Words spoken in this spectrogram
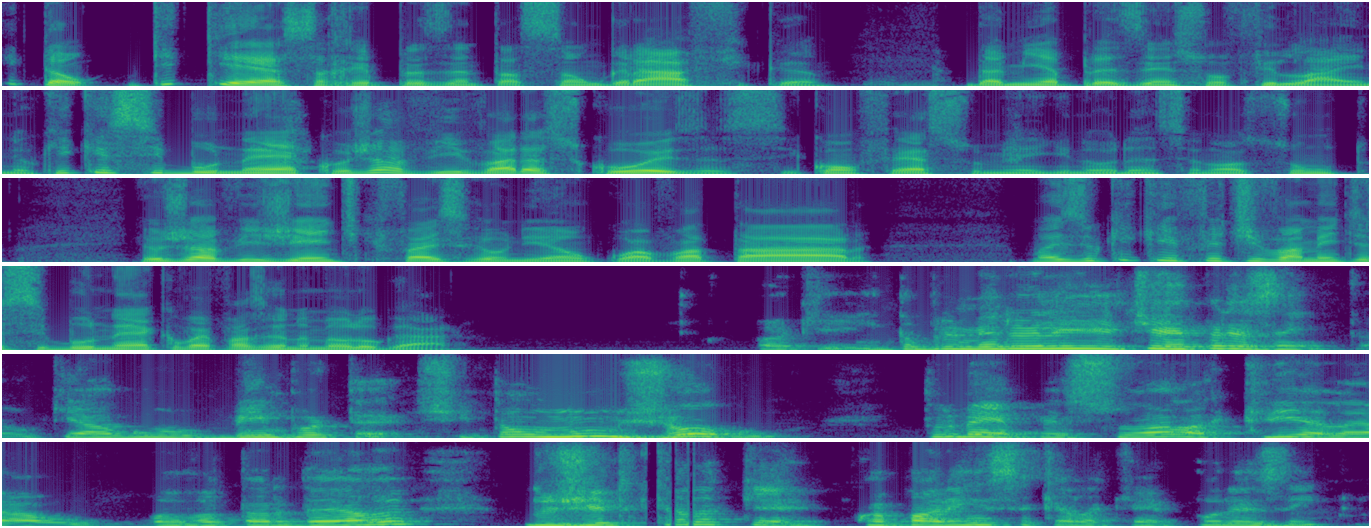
Então, o que é essa representação gráfica da minha presença offline? O que é esse boneco? Eu já vi várias coisas, e confesso minha ignorância no assunto. Eu já vi gente que faz reunião com o avatar, mas o que, que efetivamente esse boneco vai fazer no meu lugar? Ok, então primeiro ele te representa, o que é algo bem importante. Então, num jogo, tudo bem, a pessoa ela cria lá o, avatar dela do jeito que ela quer, com a aparência que ela quer, por exemplo.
